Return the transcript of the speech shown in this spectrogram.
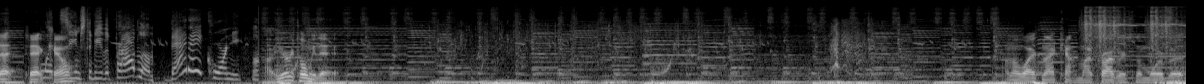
That that what count? seems to be the problem? That acorn you. Oh, you already told me that. I don't know why it's not counting my progress no more, but.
